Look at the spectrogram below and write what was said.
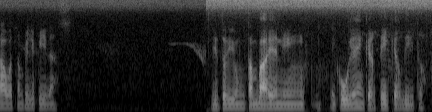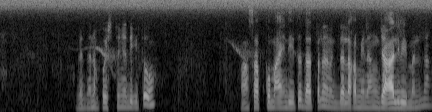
Patawat ng Pilipinas. Dito yung tambayan ni, ni Kuya, yung caretaker dito. Ganda ng pwesto niya dito. oh. Masarap kumain dito. Dati pala nagdala kami ng Jollibee man lang.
